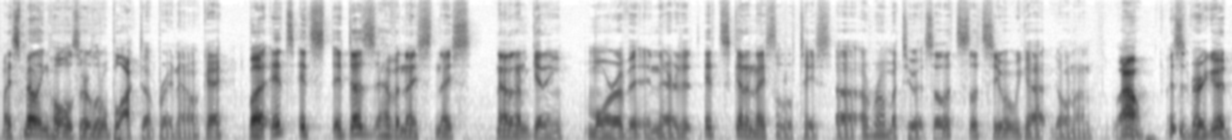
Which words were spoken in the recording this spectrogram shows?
my smelling holes are a little blocked up right now. Okay, but it's it's it does have a nice nice. Now that I'm getting more of it in there. It, it's got a nice little taste uh, aroma to it. So let's let's see what we got going on. Wow, this is very good,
